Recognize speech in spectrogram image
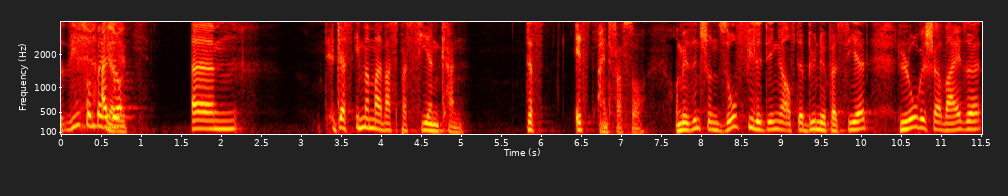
die ist von Benjamin. Also, ähm, dass immer mal was passieren kann. Das ist einfach so. Und mir sind schon so viele Dinge auf der Bühne passiert. Logischerweise,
